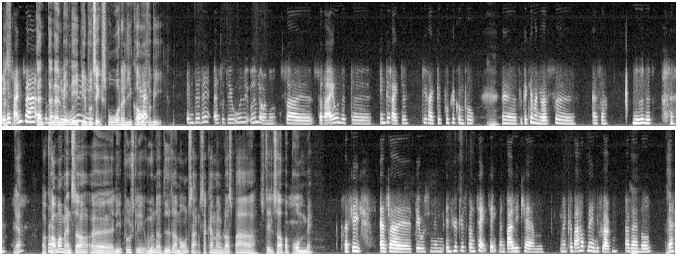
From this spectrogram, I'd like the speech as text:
Det kan sagtens være. Den, altså, den er almindelige biblioteksbruger, der lige kommer Ja. forbi. Jamen det er det. Altså det er jo ude i udlånet, så, øh, så der er jo lidt øh, indirekte direkte publikum på. Mm. Øh, så det kan man jo også øh, altså, nyde lidt. Ja. Og kommer man så øh, lige pludselig, uden at vide, der er morgensang, så kan man vel også bare stille sig op og brumme med. Præcis. Altså øh, det er jo sådan en, en hyggelig spontan ting, man bare lige kan, man kan bare hoppe med ind i flokken og være med. Ja.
